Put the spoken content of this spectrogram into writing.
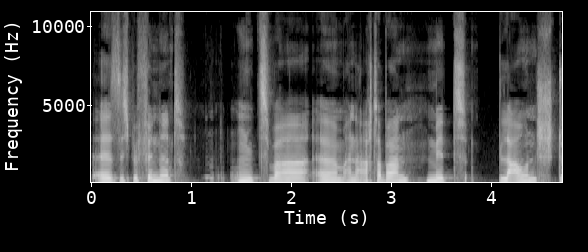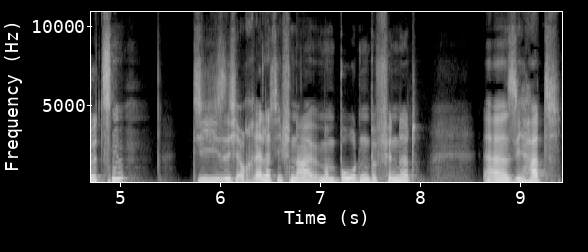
äh, sich befindet. Und zwar ähm, eine Achterbahn mit blauen Stützen, die sich auch relativ nah über dem Boden befindet. Äh, sie hat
